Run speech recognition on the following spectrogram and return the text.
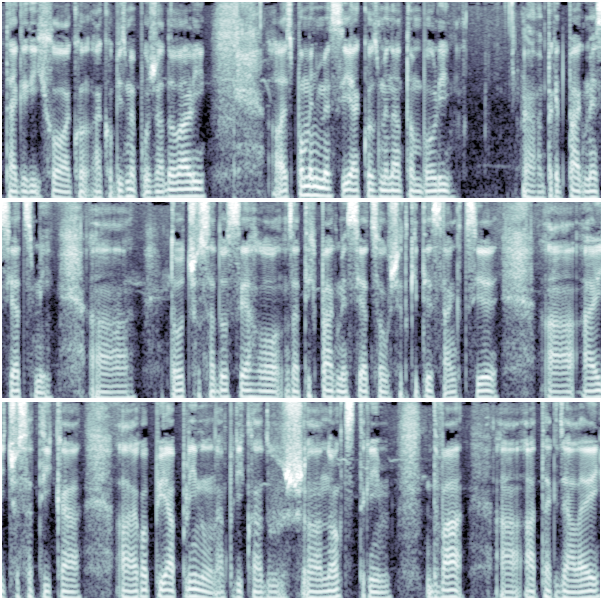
tak rýchlo, ako, ako by sme požadovali. Ale spomeňme si, ako sme na tom boli pred pár mesiacmi. A to, čo sa dosiahlo za tých pár mesiacov, všetky tie sankcie a aj čo sa týka ropy a plynu, napríklad už Nord Stream 2 a, a tak ďalej,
